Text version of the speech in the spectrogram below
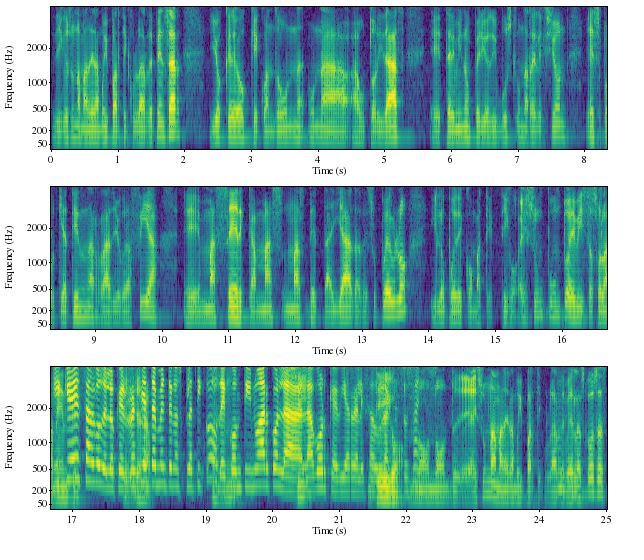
Digo, es una manera muy particular de pensar. Yo creo que cuando una, una autoridad eh, termina un periodo y busca una reelección es porque ya tiene una radiografía eh, más cerca, más, más detallada de su pueblo y lo puede combatir. Digo, es un punto de vista solamente. Y que es algo de lo que eh, recientemente nos platicó, de continuar con la labor que había realizado durante estos años. No, no, es una manera muy particular de ver las cosas,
